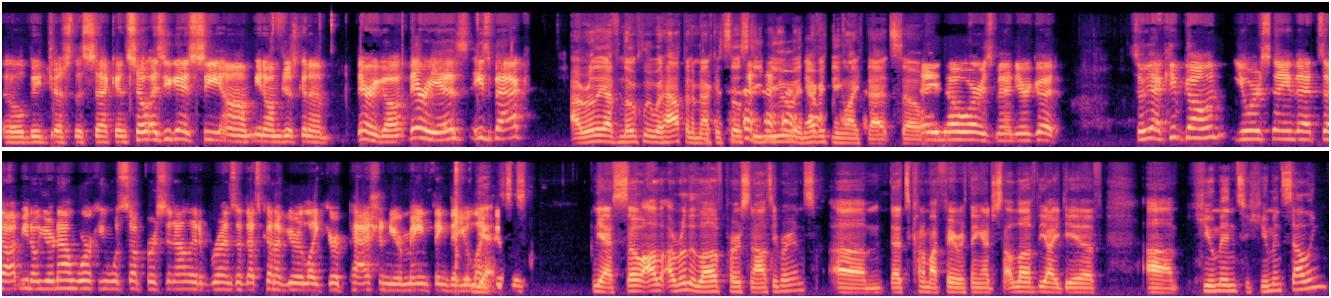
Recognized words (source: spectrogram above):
It'll be just a second. So as you guys see, um, you know, I'm just gonna. There we go. There he is. He's back. I really have no clue what happened to me. I can still see you and everything like that. So hey, no worries, man. You're good. So yeah, keep going. You were saying that uh, you know you're now working with some personality brands, and that's kind of your like your passion, your main thing that you like. Yes. Doing. Yes. So I, I, really love personality brands. Um, that's kind of my favorite thing. I just I love the idea of um, human to human selling.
